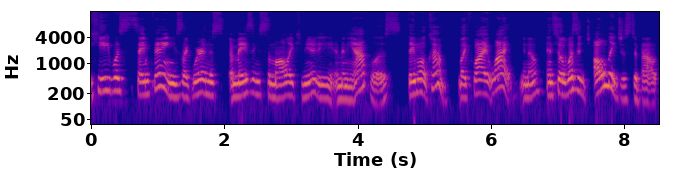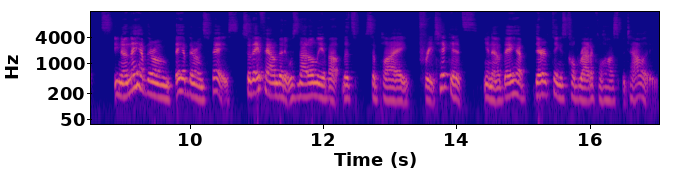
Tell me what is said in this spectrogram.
he was the same thing. He's like, we're in this amazing Somali community in Minneapolis. They won't come. Like, why? Why? You know? And so it wasn't only just about, you know, and they have their own, they have their own space. So they found that it was not only about let's supply free tickets. You know, they have their thing is called radical hospitality.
